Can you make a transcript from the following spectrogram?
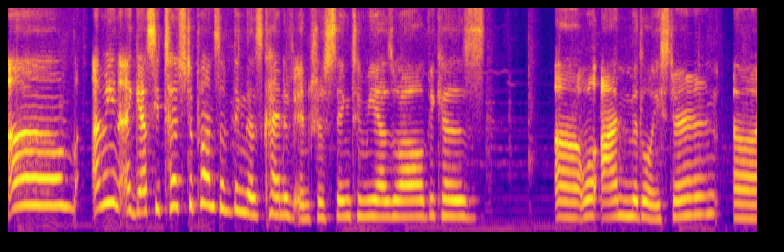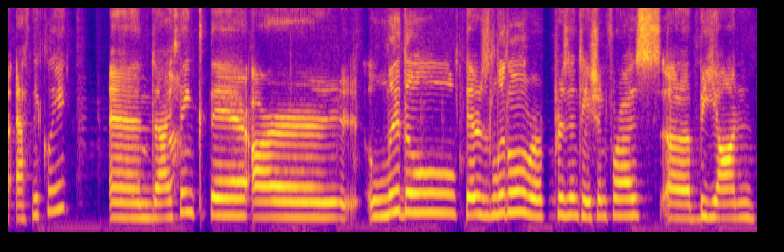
um, I mean, I guess you touched upon something that's kind of interesting to me as well because, uh, well, I'm Middle Eastern uh, ethnically, and I think there are little, there's little representation for us uh, beyond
